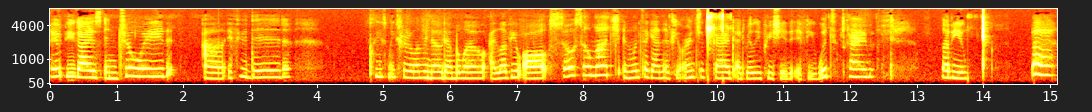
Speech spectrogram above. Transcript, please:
I hope you guys enjoyed uh, if you did, please make sure to let me know down below. I love you all so, so much. And once again, if you aren't subscribed, I'd really appreciate it if you would subscribe. Love you. Bye.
